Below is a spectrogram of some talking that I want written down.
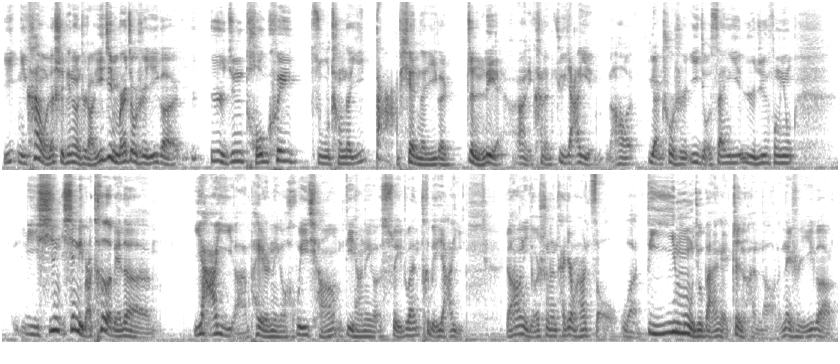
一你看我的视频就知道，一进门就是一个日军头盔组成的一大片的一个阵列，让你看着巨压抑。然后远处是一九三一日军蜂拥，你心心里边特别的压抑啊，配着那个灰墙，地上那个碎砖，特别压抑。然后你就顺着台阶往上走，我第一幕就把人给震撼到了。那是一个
